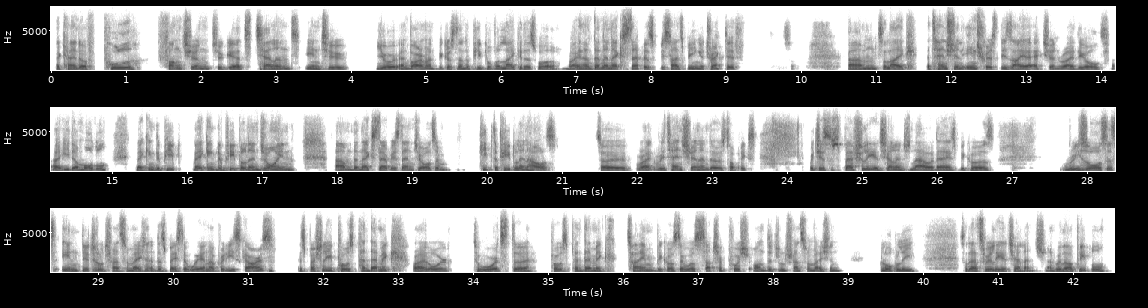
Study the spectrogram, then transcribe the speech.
a kind of pull function to get talent into your environment because then the people will like it as well right? And then the next step is besides being attractive so, um, so like attention interest desire action right? The old uh, AIDA model making the people making the people then join. Um, the next step is then to also keep the people in house so, right, retention and those topics, which is especially a challenge nowadays because resources in digital transformation and the space that we're in are pretty scarce, especially post pandemic, right, or towards the post pandemic time because there was such a push on digital transformation globally. So that's really a challenge. And with our people,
